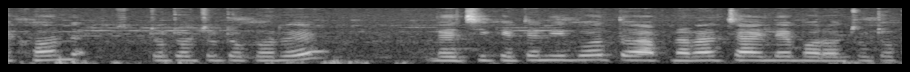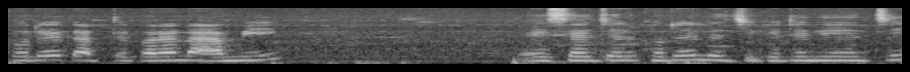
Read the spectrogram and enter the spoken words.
এখন ছোটো ছোটো করে লেচি কেটে নিব। তো আপনারা চাইলে বড় ছোটো করে কাটতে পারেন। আমি এই সাইজের করে লেচি কেটে নিয়েছি।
